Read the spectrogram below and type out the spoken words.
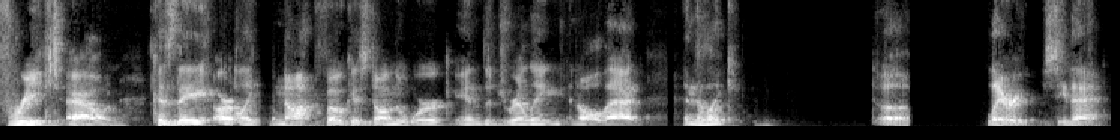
freaked out because they are like not focused on the work and the drilling and all that, and they're like, uh, "Larry, you see that?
